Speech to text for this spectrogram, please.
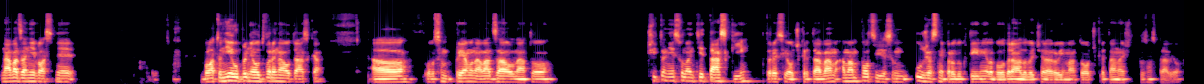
navádzanie vlastne, bola to nie úplne otvorená otázka, uh, lebo som priamo navádzal na to, či to nie sú len tie tasky, ktoré si odškrtávam a mám pocit, že som úžasne produktívny, lebo od rána do večera robím, mám to odškrtané, všetko som spravil.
